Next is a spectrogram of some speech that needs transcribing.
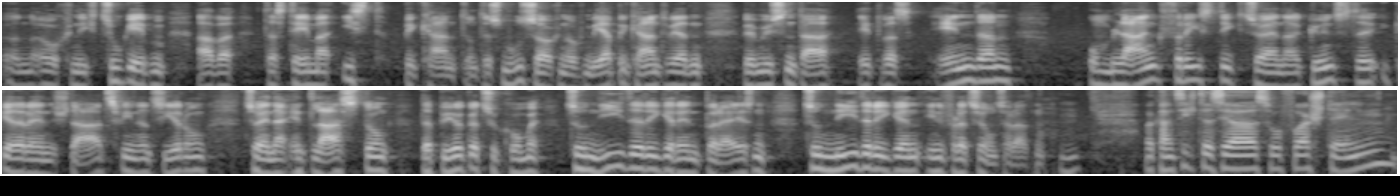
noch nicht zugeben, aber das Thema ist bekannt und es muss auch noch mehr bekannt werden. Wir müssen da etwas ändern, um langfristig zu einer günstigeren Staatsfinanzierung, zu einer Entlastung der Bürger zu kommen, zu niedrigeren Preisen, zu niedrigen Inflationsraten. Mhm. Man kann sich das ja so vorstellen,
